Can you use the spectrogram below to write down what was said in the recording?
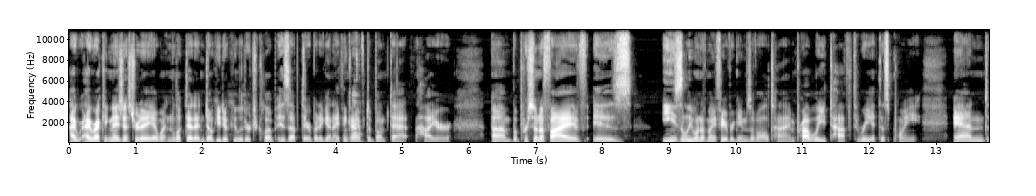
I, I recognized yesterday I went and looked at it and Doki Doki Literature Club is up there, but again I think I Oh. have to bump that higher. Um, but Persona 5 is easily one of my favorite games of all time, probably top three at this point. And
